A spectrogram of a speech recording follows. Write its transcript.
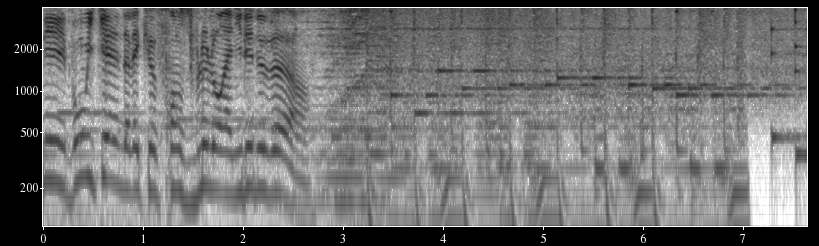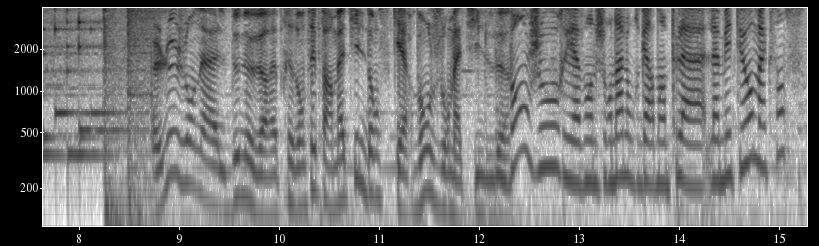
bon week-end avec France Bleu Lorraine, il est 9h. Le journal de 9h est présenté par Mathilde Ansker. Bonjour Mathilde. Bonjour, et avant le journal, on regarde un peu la météo, Maxence?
